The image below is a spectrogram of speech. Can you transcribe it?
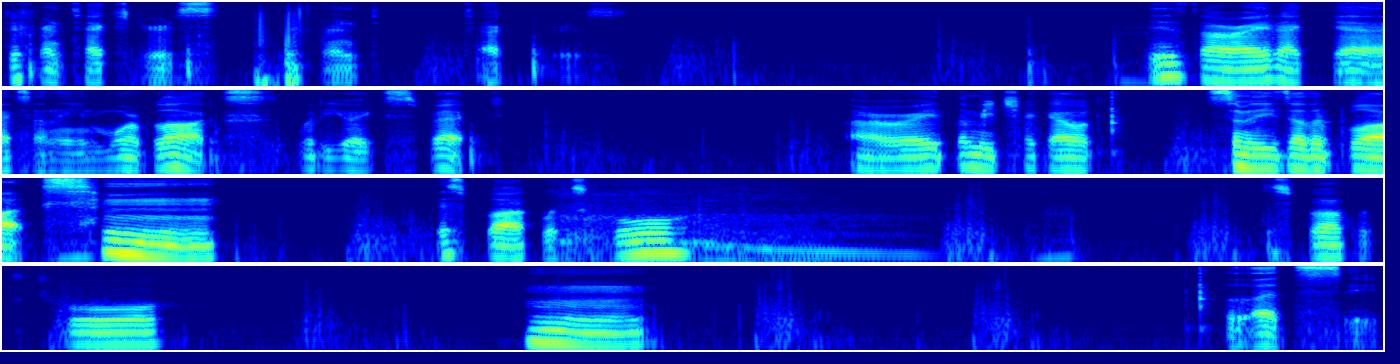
different textures. Different textures. It's alright, I guess. I mean more blocks. What do you expect? Alright, let me check out some of these other blocks. Hmm. This block looks cool. This block looks cool. Hmm. Let's see.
